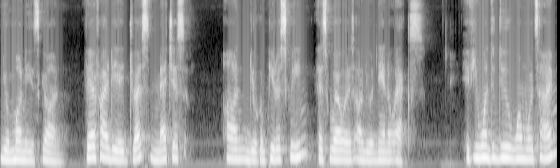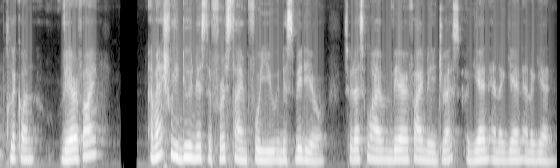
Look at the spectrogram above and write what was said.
your money is gone. Verify the address matches on your computer screen as well as on your Nano X. If you want to do one more time, click on verify. I'm actually doing this the first time for you in this video, so that's why I'm verifying the address again and again and again.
